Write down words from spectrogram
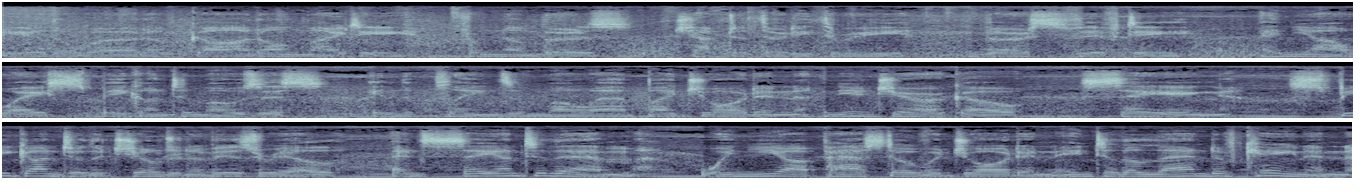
Hear the word of God Almighty from Numbers chapter 33, verse 50. And Yahweh spake unto Moses in the plains of Moab by Jordan near Jericho, saying, Speak unto the children of Israel, and say unto them, When ye are passed over Jordan into the land of Canaan,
